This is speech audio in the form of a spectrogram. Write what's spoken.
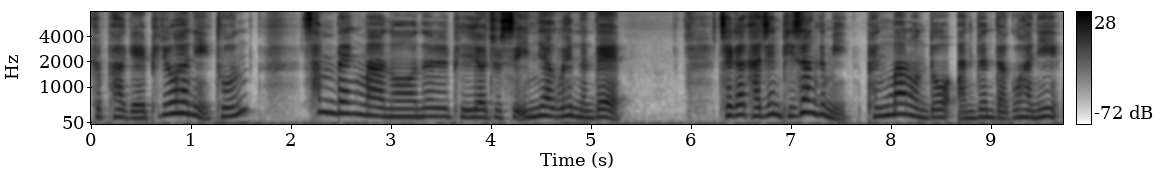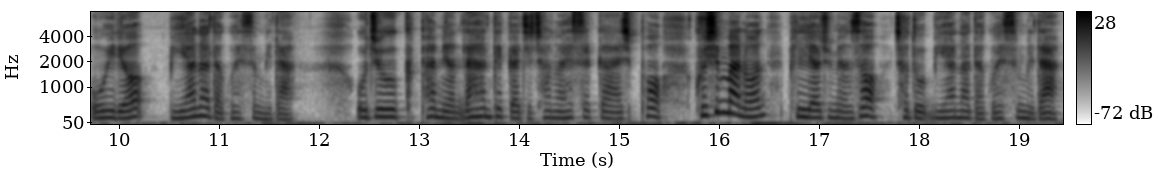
급하게 필요하니 돈 300만 원을 빌려줄 수 있냐고 했는데 제가 가진 비상금이 100만 원도 안 된다고 하니 오히려 미안하다고 했습니다. 오죽 급하면 나한테까지 전화했을까 싶어 90만 원 빌려주면서 저도 미안하다고 했습니다.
